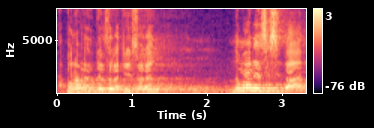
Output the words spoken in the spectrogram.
a palavra de Deus ela diz, olha, não há necessidade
